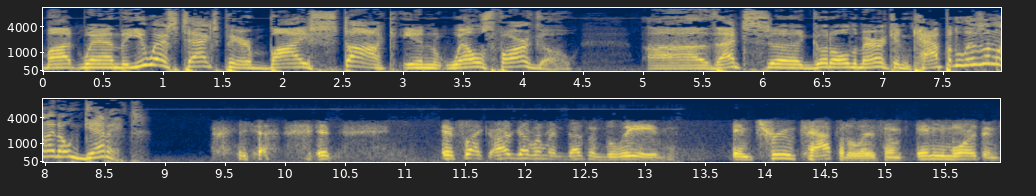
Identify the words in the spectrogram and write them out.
But when the U.S. taxpayer buys stock in Wells Fargo, uh, that's uh, good old American capitalism? I don't get it. yeah, it it's like our government doesn't believe in true capitalism any more than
